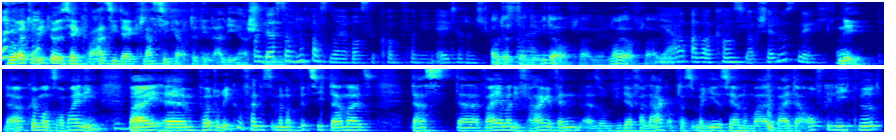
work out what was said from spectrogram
Puerto Rico ist ja quasi der Klassiker unter den Alea-Spielen. und da ist doch noch was neu rausgekommen von den älteren Spielen. Aber das ist doch eine Wiederauflage, Neuauflage. Ja, aber Council of Shadows nicht. Nee, da können wir uns drauf einigen. Mhm. Bei ähm, Puerto Rico fand ich es immer noch witzig damals, dass da war ja mal die Frage, wenn, also wie der Verlag, ob das immer jedes Jahr nochmal weiter aufgelegt wird.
